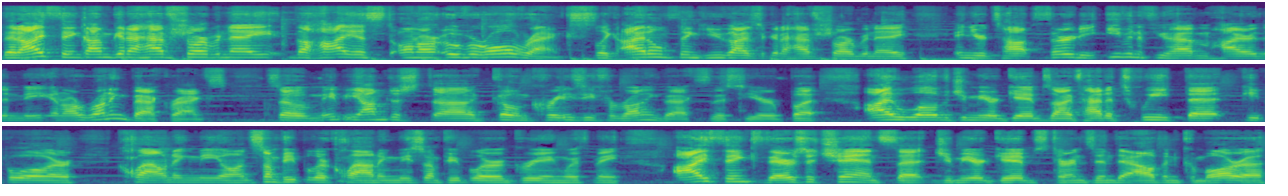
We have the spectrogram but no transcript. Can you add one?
that I think I'm gonna have Charbonnet the highest on our overall ranks. Like I don't think you guys are gonna have Charbonnet in your top 30, even if you have him higher than me in our running back ranks. So maybe I'm just uh, going crazy for running backs this year. But I love Jahmyr Gibbs. I've had a tweet that people are clowning me on. Some people are clowning me. Some people are agreeing with me. I think there's a chance that Jahmyr Gibbs turns into Alvin Kamara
